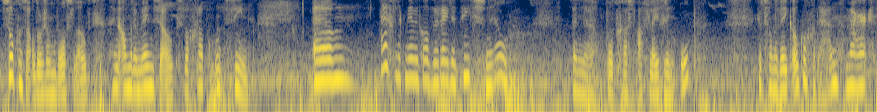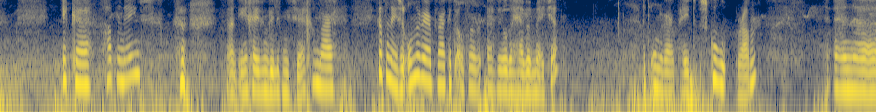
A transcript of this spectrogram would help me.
s ochtends al door zo'n bos loopt. En andere mensen ook. Het is wel grappig om te zien. Um, eigenlijk neem ik alweer relatief snel een podcastaflevering op. Ik heb het van de week ook al gedaan. Maar ik uh, had ineens, een ingeving wil ik niet zeggen, maar ik had ineens een onderwerp waar ik het over uh, wilde hebben met je. Het onderwerp heet School Run. En uh,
